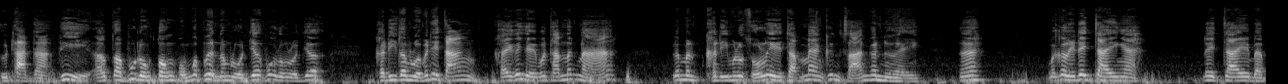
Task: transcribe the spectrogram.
อึดอัดอะพี่เอาตอนพูดตรงๆผมก็เพื่อนตำรวจเยอะพวกตำรวจเยอะ คดีตำรวจไม่ได้ตังค์ใครก็อยากมาทำนักหนา แล้วมันคดีมันโสเลจับแม่งขึ้นศาลก็เหนื่อยนะมันก็เลยได้ใจไงได้ใจแบบ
